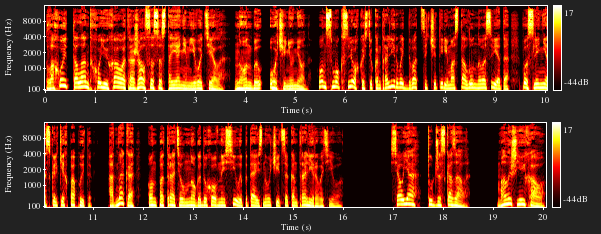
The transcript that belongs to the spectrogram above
Плохой талант Хо Юйхао отражался состоянием его тела, но он был очень умен. Он смог с легкостью контролировать 24 моста лунного света после нескольких попыток. Однако он потратил много духовной силы, пытаясь научиться контролировать его. Сяоя тут же сказала, «Малыш Юйхао,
